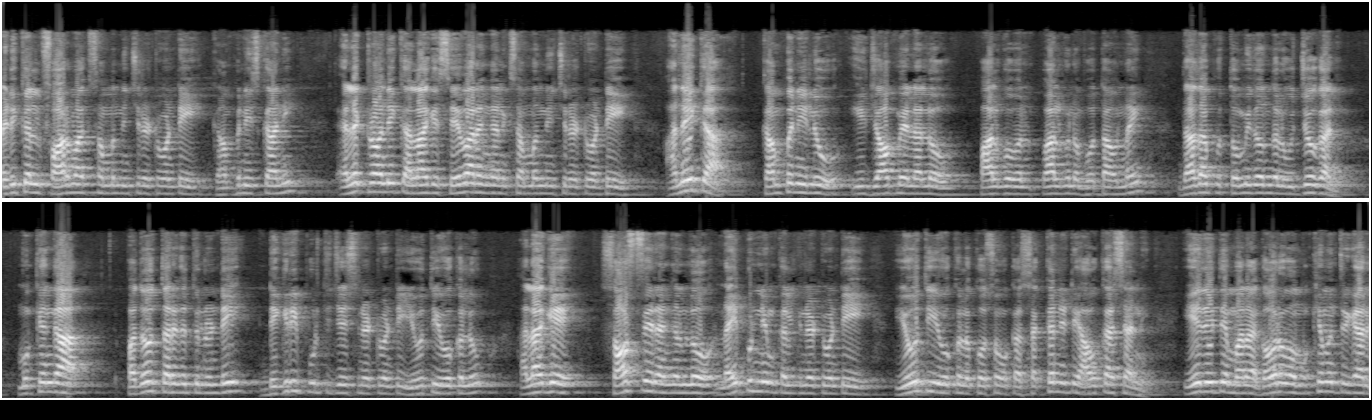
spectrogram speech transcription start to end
మెడికల్ ఫార్మాకు సంబంధించినటువంటి కంపెనీస్ కానీ ఎలక్ట్రానిక్ అలాగే సేవా రంగానికి సంబంధించినటువంటి అనేక కంపెనీలు ఈ జాబ్ మేళాలో పాల్గొ పాల్గొనబోతా ఉన్నాయి. దాదాపు తొమ్మిది వందల ఉద్యోగాలు. ముఖ్యంగా పదో తరగతి నుండి డిగ్రీ పూర్తి చేసినటువంటి యువతి యువకులు అలాగే సాఫ్ట్వేర్ రంగంలో నైపుణ్యం కలిగినటువంటి యువతి యువకుల కోసం ఒక చక్కనిటి అవకాశాన్ని ఏదైతే మన గౌరవ ముఖ్యమంత్రి గారు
